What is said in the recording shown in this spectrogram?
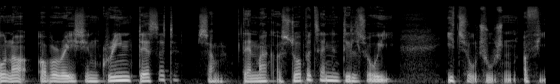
under Operation Green Desert, som Danmark og Storbritannien deltog i i 2004.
